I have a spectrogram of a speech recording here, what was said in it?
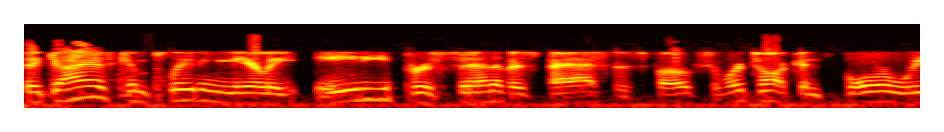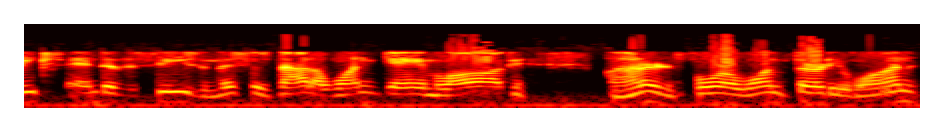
The guy is completing nearly 80 percent of his passes, folks, and we're talking four weeks into the season. This is not a one game log. 104, 131.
